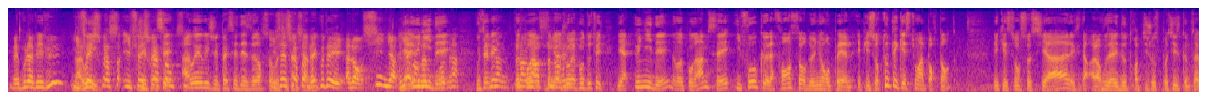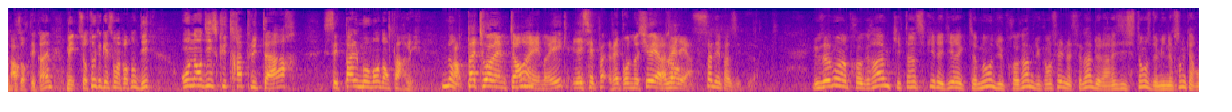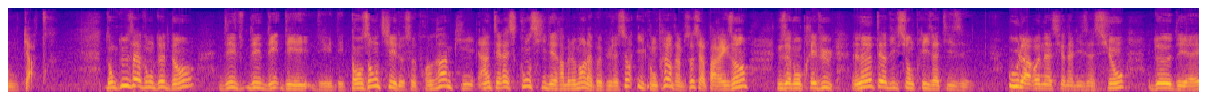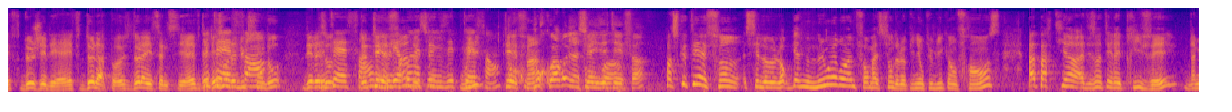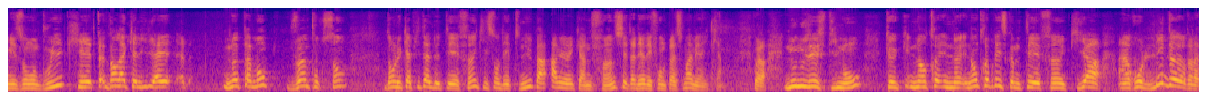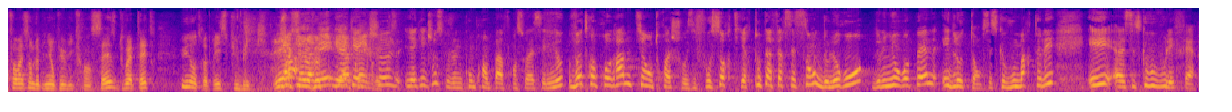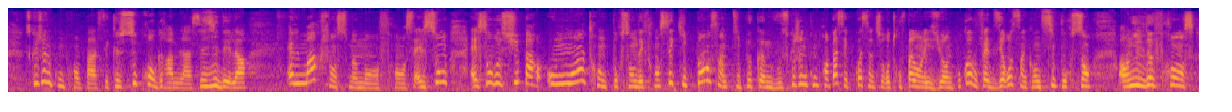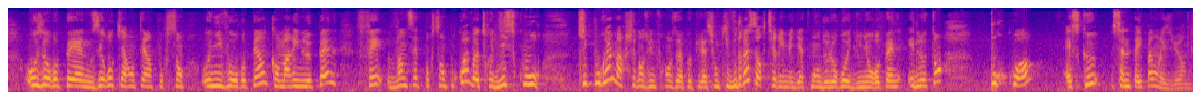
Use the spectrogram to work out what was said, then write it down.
Mais vous l'avez vu Il Ah fait, oui. soixante- il fait J'ai passé- 66. Ah oui, oui, j'ai passé des heures sur il votre fait site 60. Mais écoutez, alors s'il n'y a Il y rien a dans une notre idée. programme, Vous savez, Non, votre non, programme, non, s'il y a non, je vous réponds tout de suite. Il y a une idée dans votre programme, c'est il faut que la France sorte de l'Union européenne. Et puis sur toutes les questions importantes, les questions sociales, etc. Alors vous avez deux, trois petites choses précises comme ça que vous sortez quand même. Mais sur toutes les questions importantes, dites on en discutera plus tard. C'est pas le moment d'en parler. Non. Alors, pas tout en même temps, Émeric. Laissez répondre monsieur et après Alors, Léa. ça n'est pas exact. Nous avons un programme qui est inspiré directement du programme du Conseil national de la résistance de 1944. Donc nous avons dedans des- des pans entiers de ce programme qui intéressent considérablement la population, y compris en termes sociaux. Par exemple, nous avons prévu l'interdiction de privatiser ou la renationalisation de EDF, de GDF, de la Poste, de la SNCF, des De réseaux TF1, d'éduction d'eau, des réseaux TF1, vous voulez renationaliser oui, TF1. TF1. Pourquoi renationaliser Pourquoi TF1 Parce que TF1, c'est le- l'organe numéro un de formation de l'opinion publique en France, appartient à des intérêts privés, la maison Bouygues, qui est, dans laquelle il y a notamment 20% dans le capital de TF1 qui sont détenus par American Funds, c'est-à-dire des fonds de placement américains. Voilà. Nous nous estimons qu'une entre- une- une entreprise comme TF1, qui a un rôle leader dans la formation de l'opinion publique française, doit être une entreprise publique. Il y, a quelque chose, il y a quelque chose que je ne comprends pas, François Asselineau. Votre programme tient en trois choses. Il faut sortir tout à fait cessant de l'euro, de l'Union européenne et de l'OTAN. C'est ce que vous martelez et euh, c'est ce que vous voulez faire. Ce que je ne comprends pas, c'est que ce programme-là, ces idées-là, elles marchent en ce moment en France. Elles sont, reçues par au moins 30% des Français qui pensent un petit peu comme vous. Ce que je ne comprends pas, c'est pourquoi ça ne se retrouve pas dans les urnes. Pourquoi vous faites 0,56% en Ile-de-France aux européennes ou 0,41% au niveau européen quand Marine Le Pen fait 27%. Pourquoi votre discours qui pourrait marcher dans une frange de la population qui voudrait sortir immédiatement de l'euro et de l'Union européenne et de l'OTAN, pourquoi est-ce que ça ne paye pas dans les urnes?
